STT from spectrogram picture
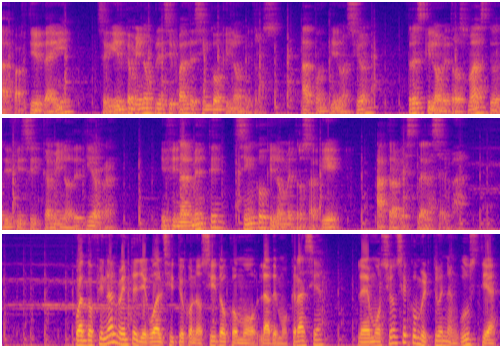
A partir de ahí, seguí el camino principal de 5 kilómetros. A continuación, 3 kilómetros más de un difícil camino de tierra. Y finalmente, 5 kilómetros a pie, a través de la selva. Cuando finalmente llegó al sitio conocido como La Democracia, la emoción se convirtió en angustia,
